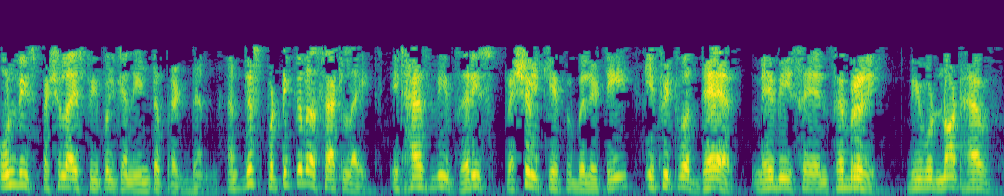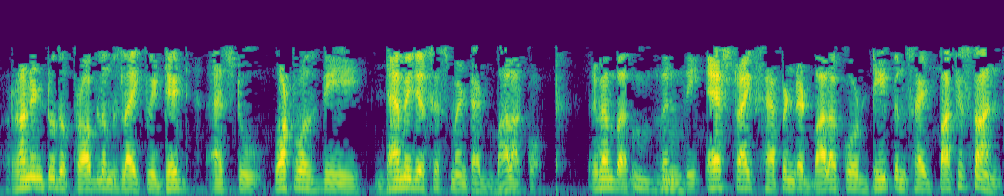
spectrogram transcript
only specialized people can interpret them. And this particular satellite, it has the very special capability. If it were there, maybe say in February, we would not have run into the problems like we did as to what was the damage assessment at Balakot. Remember, mm-hmm. when the airstrikes happened at Balakot deep inside Pakistan,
